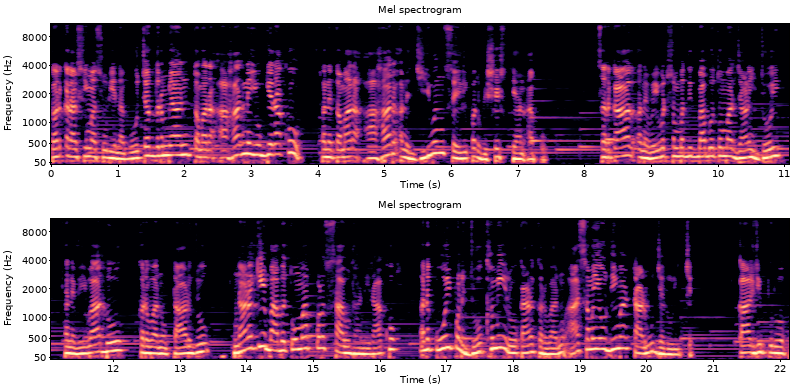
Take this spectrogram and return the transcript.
કર્ક રાશિમાં સૂર્યના ગોચર દરમિયાન તમારા આહારને યોગ્ય રાખો અને તમારા આહાર અને જીવનશૈલી પર વિશેષ ધ્યાન આપો. સરકાર અને વહીવટ સંબંધિત બાબતોમાં જાણી જોઈ અને વિવાદો કરવાનું ટાળજો. નાણાકીય બાબતોમાં પણ સાવધાની રાખો અને કોઈ પણ જોખમી રોકાણ કરવાનું આ સમય અવધિમાં ટાળવું જરૂરી છે. કાળજીપૂર્વક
